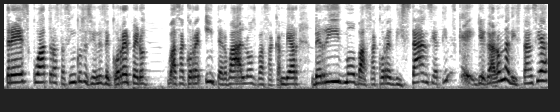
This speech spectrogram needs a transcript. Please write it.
3, 4, hasta 5 sesiones de correr, pero vas a correr intervalos, vas a cambiar de ritmo, vas a correr distancia. Tienes que llegar a una distancia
